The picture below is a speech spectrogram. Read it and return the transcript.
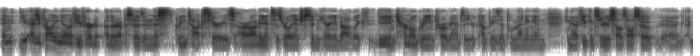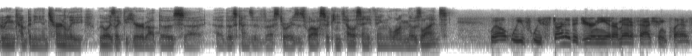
And you, as you probably know, if you've heard other episodes in this Green Talk series, our audience is really interested in hearing about like the internal green programs that your company's implementing. And you know, if you consider yourselves also a, a green company internally, we always like to hear about those uh, uh, those kinds of uh, stories as well. So, can you tell us anything along those lines? Well, we've we've started a journey at our manufacturing plants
